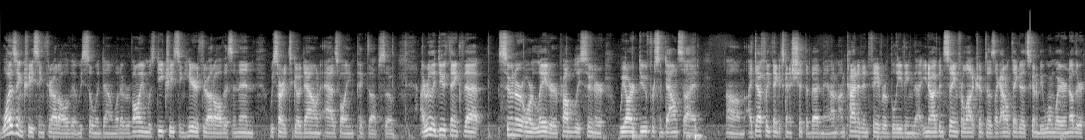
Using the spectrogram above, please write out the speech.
was increasing throughout all of it. We still went down, whatever. Volume was decreasing here throughout all this, and then we started to go down as volume picked up. So I really do think that sooner or later, probably sooner, we are due for some downside. Um, I definitely think it's going to shit the bed, man. I'm, I'm kind of in favor of believing that. You know, I've been saying for a lot of cryptos, like, I don't think that it's going to be one way or another,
